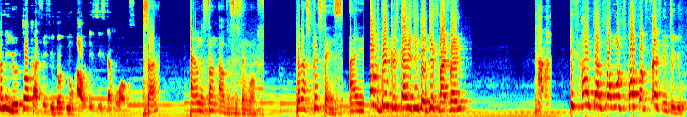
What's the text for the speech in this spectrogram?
I mean, you talk as if you don't know how the system works. Sir, I understand how the system works. But as Christians, I... Don't bring Christianity into this, my friend! It's high time someone spoke some sense into you.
